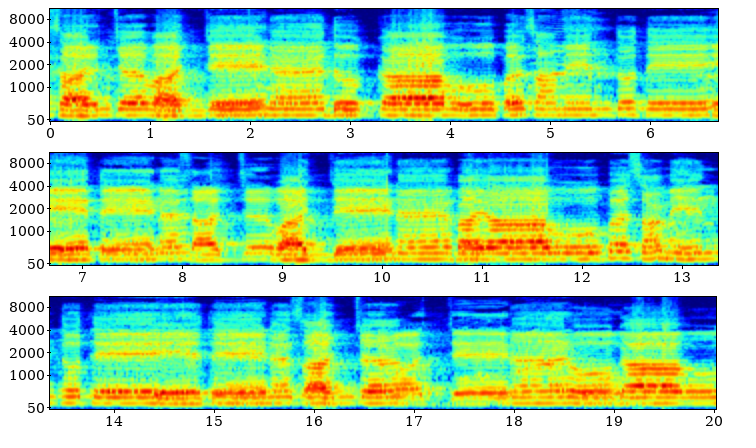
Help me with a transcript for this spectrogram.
සච්ච වජ්ජේන දුක්කාවූප සමෙන්තුතේ ඒතේන සච්ච වජ්ජේන බයාවූප සමෙන්තුතේ ඒතේන සච්ච වජ්ජේන රෝගාවූප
